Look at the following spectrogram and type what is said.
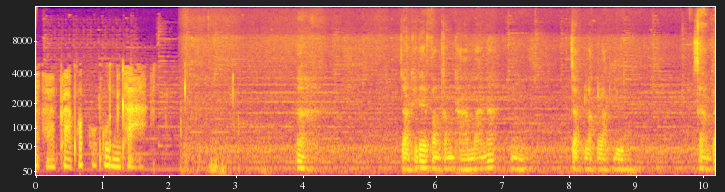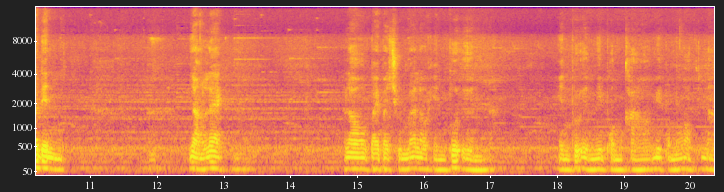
นะคะกราบขอบคุณค่ะ จากที่ได้ฟังคำถามมานะจับหลัก ๆ อยู่สามประเด็น อย่างแรก เราไปประชุมแล้วเราเห็นผู้อื่น เห็นผู้อื่นมีผมขาว มีผมงอกขึ้นมา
